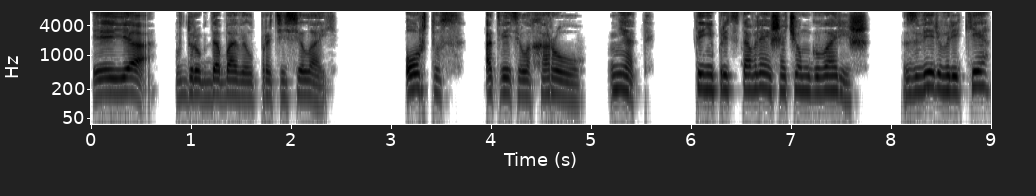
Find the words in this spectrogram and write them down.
И я, вдруг добавил Протисилай. Ортус, ответила Хароу. Нет, ты не представляешь, о чем говоришь. Зверь в реке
